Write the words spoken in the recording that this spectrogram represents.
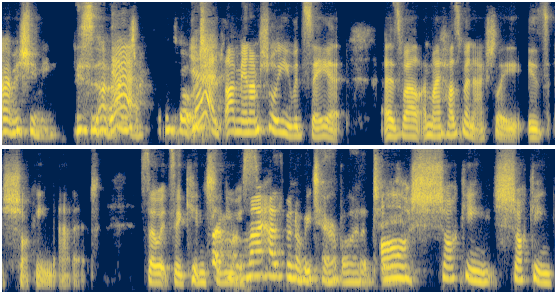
I'm assuming this is Yeah. assuming that's what we're- Yeah, I mean, I'm sure you would see it as well. And my husband actually is shocking at it. So it's a continuous. my husband will be terrible at it too. Oh, shocking, shocking.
